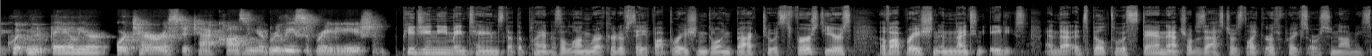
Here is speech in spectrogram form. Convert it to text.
equipment failure, or terrorist attack causing a release of radiation. PG&E maintains that the plant has a long record of safe operation going back to its first years of operation in the 1980s, and that it's built to withstand natural disasters like earthquakes or tsunamis.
